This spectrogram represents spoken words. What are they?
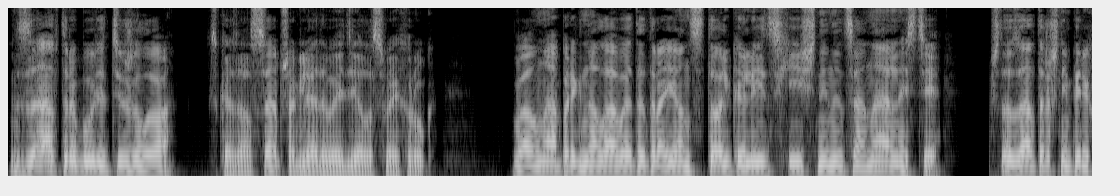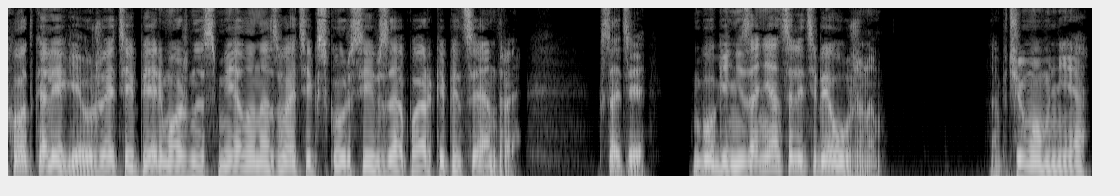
«Завтра будет тяжело», — сказал Сапш, оглядывая дело своих рук. «Волна пригнала в этот район столько лиц хищной национальности, что завтрашний переход, коллеги, уже теперь можно смело назвать экскурсией в зоопарк эпицентра. Кстати, Буги, не заняться ли тебе ужином? А почему мне?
